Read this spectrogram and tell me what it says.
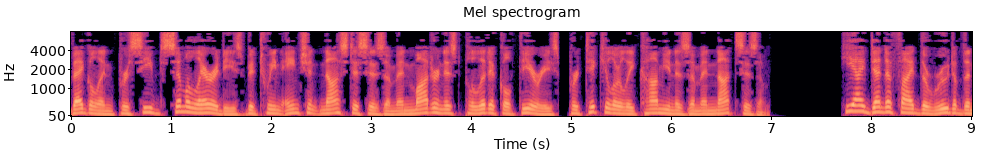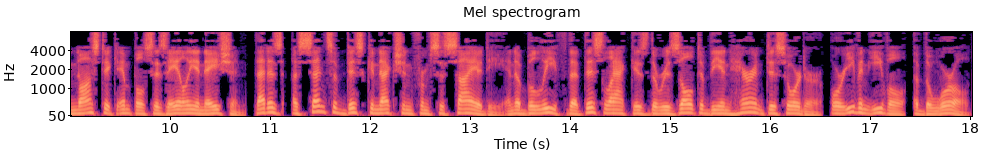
Voegelin perceived similarities between ancient Gnosticism and modernist political theories, particularly communism and Nazism. He identified the root of the Gnostic impulse as alienation, that is, a sense of disconnection from society and a belief that this lack is the result of the inherent disorder, or even evil, of the world.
